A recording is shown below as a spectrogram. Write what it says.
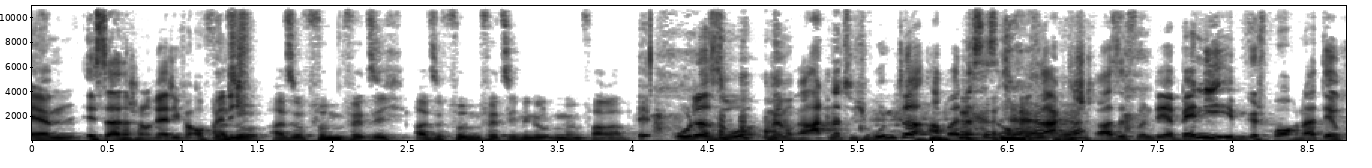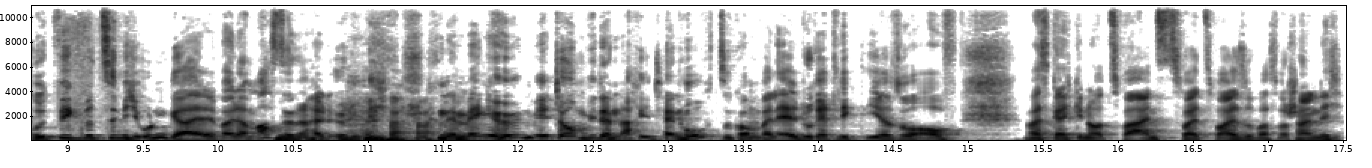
Ähm, ist also schon relativ aufwendig. Also, also 45, also 45 Minuten mit dem Fahrrad. Äh, oder so, mit dem Rad natürlich runter, aber das ist auch ja, besagte ja. Straße, von der Benny eben gesprochen hat. Der Rückweg wird ziemlich ungeil, weil da machst du dann halt irgendwie eine Menge Höhenmeter, um wieder nach Iten hochzukommen, weil Eldoret liegt eher so auf, weiß gar nicht genau, 2,1, 2,2 sowas wahrscheinlich.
